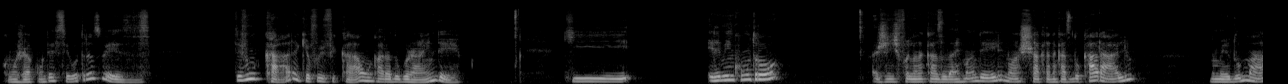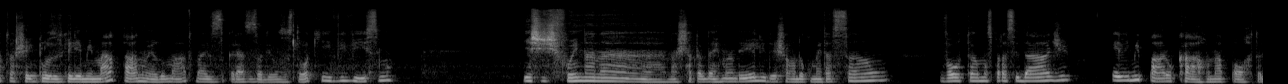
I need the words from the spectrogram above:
Como já aconteceu outras vezes. Teve um cara que eu fui ficar, um cara do Grindr, que ele me encontrou. A gente foi lá na casa da irmã dele, numa chácara na casa do caralho, no meio do mato. Achei inclusive que ele ia me matar no meio do mato, mas graças a Deus estou aqui, vivíssimo. E a gente foi na, na, na chácara da irmã dele, deixar uma documentação, voltamos para a cidade. Ele me para o carro na porta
